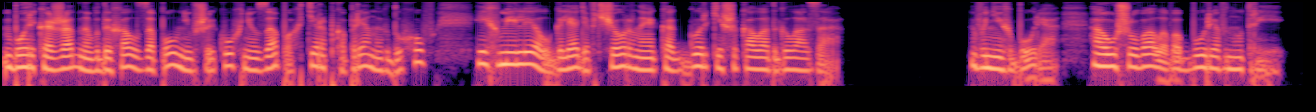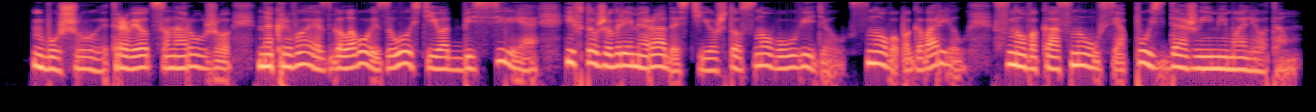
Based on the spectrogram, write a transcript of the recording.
Борька жадно вдыхал заполнивший кухню запах терпко-пряных духов и хмелел, глядя в черные, как горький шоколад, глаза. В них буря, а у Шувалова буря внутри. Бушует, рвется наружу, накрывая с головой злостью от бессилия и в то же время радостью, что снова увидел, снова поговорил, снова коснулся, пусть даже и мимолетом.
